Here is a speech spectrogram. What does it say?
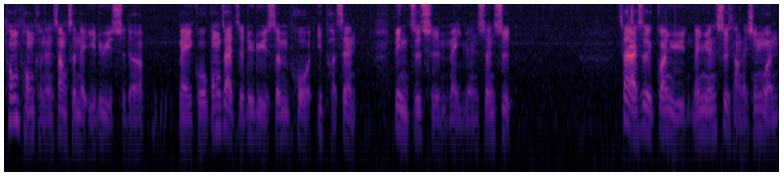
通膨可能上升的疑虑，使得美国公债值利率升破一 percent，并支持美元升势。再来是关于能源市场的新闻，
